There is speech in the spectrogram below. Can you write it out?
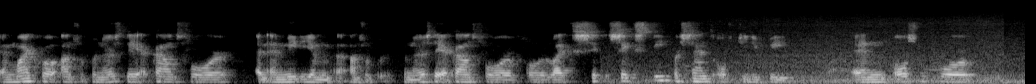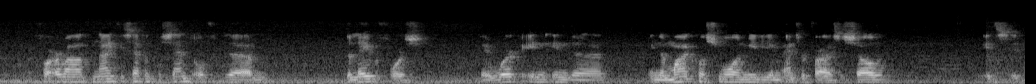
and micro entrepreneurs they account for and, and medium entrepreneurs they account for for like 60% of GDP and also for for around 97% of the the labor force. They work in in the in the micro small and medium enterprises. So it's it,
